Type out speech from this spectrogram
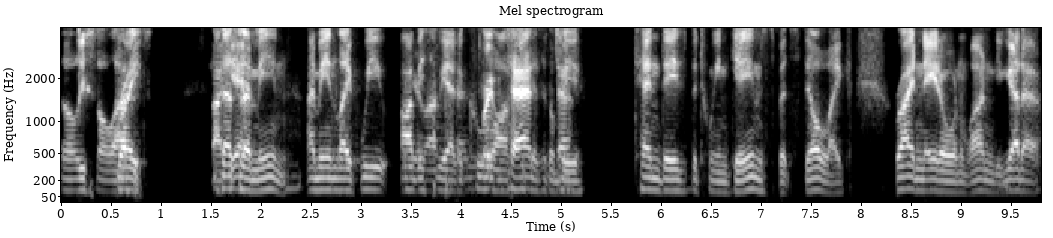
at least in the last. Right. nine That's what I mean. I mean, like we obviously we had a cool off 10, because it'll 10. be ten days between games, but still, like riding eight zero and one, you gotta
